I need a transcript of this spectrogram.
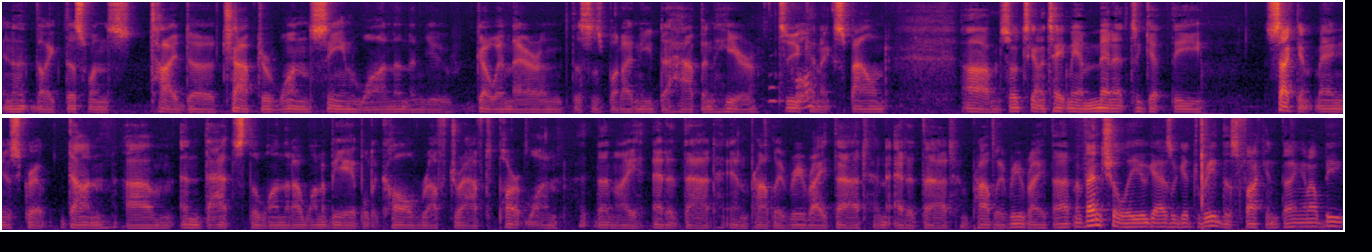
and then, like this one's tied to chapter one scene one and then you go in there and this is what i need to happen here. So you can expound um, so it's going to take me a minute to get the second manuscript done, um, and that's the one that I want to be able to call Rough Draft Part 1. Then I edit that and probably rewrite that and edit that and probably rewrite that. And eventually you guys will get to read this fucking thing, and I'll be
